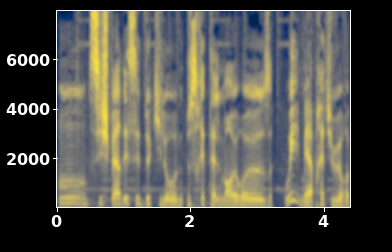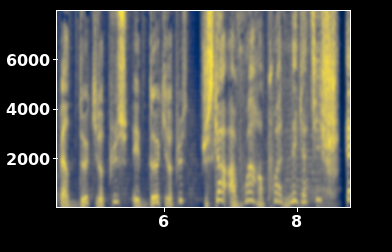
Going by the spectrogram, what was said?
hum, si je perdais ces deux kilos, je serais tellement heureuse. Oui, mais après tu veux reperdre deux kilos de plus et deux kilos de plus jusqu'à avoir un poids négatif.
